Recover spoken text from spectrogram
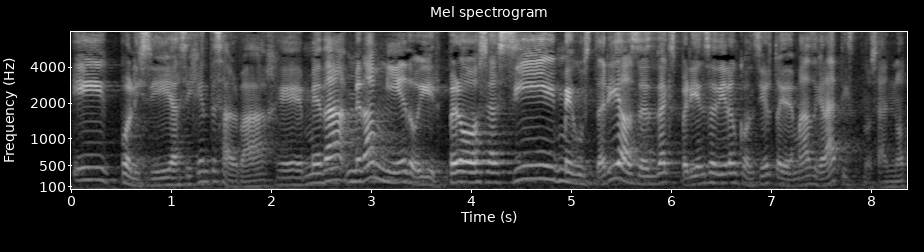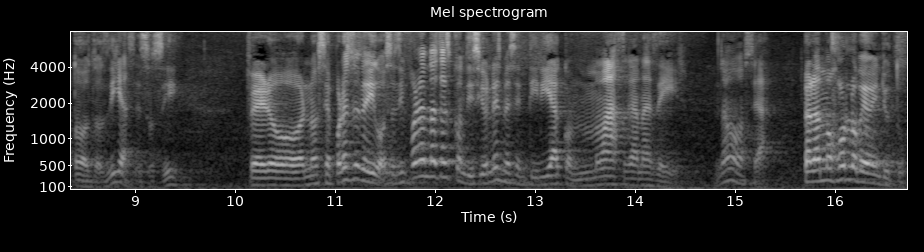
y policías y gente salvaje. Me da, me da miedo ir, pero, o sea, sí me gustaría. O sea, es la experiencia de ir a un concierto y además gratis. O sea, no todos los días, eso sí. Pero no sé, por eso te digo, o sea, si fueran otras condiciones me sentiría con más ganas de ir, ¿no? O sea, pero a lo mejor lo veo en YouTube.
